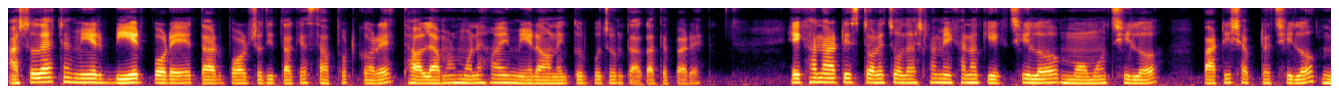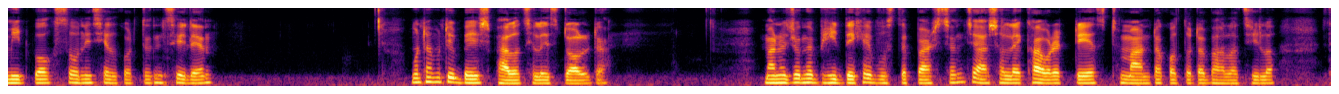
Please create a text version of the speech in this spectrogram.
আসলে একটা মেয়ের বিয়ের পরে তারপর যদি তাকে সাপোর্ট করে, তাহলে আমার মনে হয় মেয়েরা অনেক দূর পর্যন্ত আগাতে পারে। এখানে আর্টিস্ট স্টলে চলে আসলাম। এখানেও কেক ছিল, মোমো ছিল পাটি সাপটা ছিল মিট বক্সও উনি সেল করতেন, ছিলেন। মোটামুটি বেশ ভালো ছিল স্টলটা মানুষজনের ভিড় দেখে বুঝতে পারছেন যে আসলে খাবারের টেস্ট মানটা কতটা ভালো ছিল। তো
